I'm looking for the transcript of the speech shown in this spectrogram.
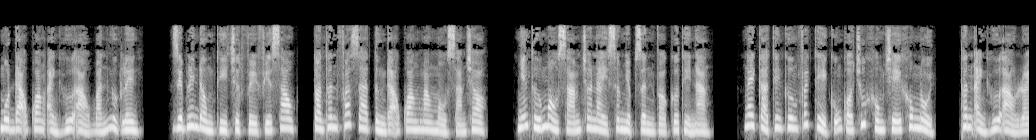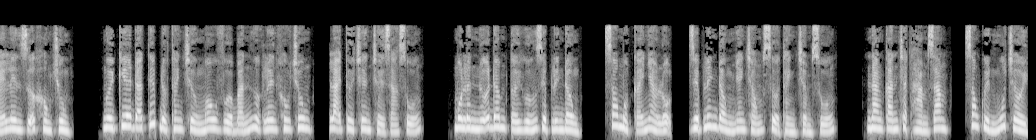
một đạo quang ảnh hư ảo bắn ngược lên. Diệp Linh Đồng thì trượt về phía sau, toàn thân phát ra từng đạo quang mang màu xám cho. Những thứ màu xám cho này xâm nhập dần vào cơ thể nàng. Ngay cả thiên cương phách thể cũng có chút khống chế không nổi, thân ảnh hư ảo lóe lên giữa không trung. Người kia đã tiếp được thanh trường mâu vừa bắn ngược lên không trung, lại từ trên trời giáng xuống, một lần nữa đâm tới hướng Diệp Linh Đồng. Sau một cái nhào lộn, Diệp Linh Đồng nhanh chóng sửa thành trầm xuống. Nàng cắn chặt hàm răng, song quyền ngút trời,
